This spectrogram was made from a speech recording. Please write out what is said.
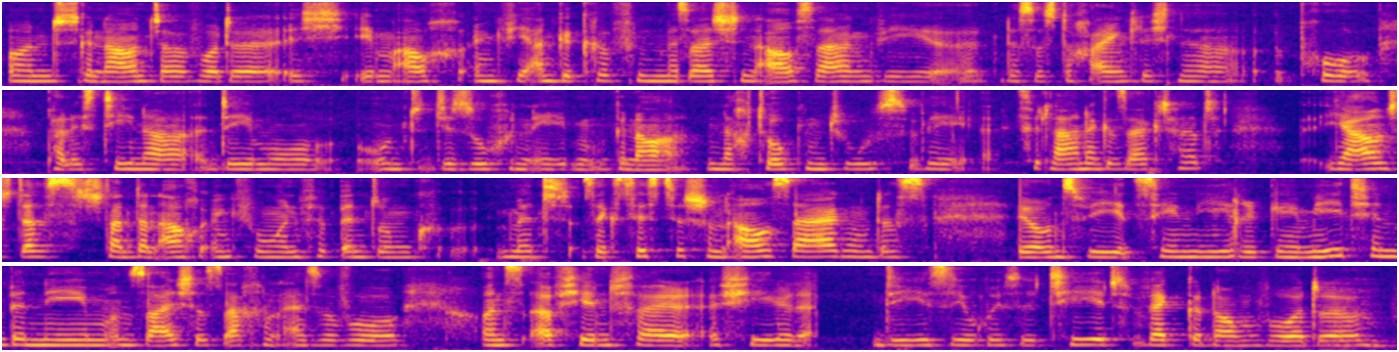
Und genau, und da wurde ich eben auch irgendwie angegriffen mit solchen Aussagen wie, äh, das ist doch eigentlich eine Pro-Palästina-Demo und die suchen eben genau nach Token-Jews, wie Svetlana gesagt hat ja, und das stand dann auch irgendwo in Verbindung mit sexistischen Aussagen, dass wir uns wie zehnjährige Mädchen benehmen und solche Sachen, also wo uns auf jeden Fall viel die Seriosität weggenommen wurde, mhm.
